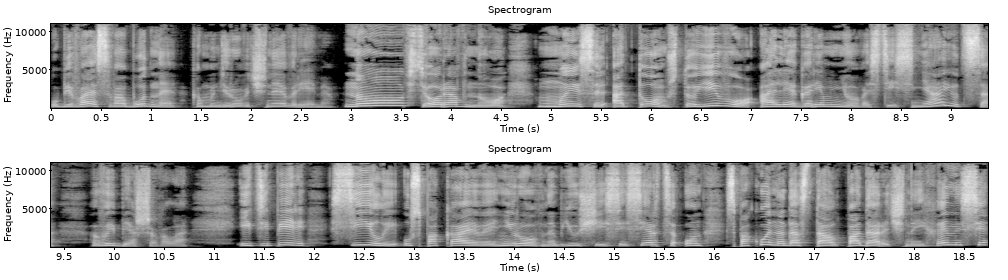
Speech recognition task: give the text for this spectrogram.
убивая свободное командировочное время. Но все равно мысль о том, что его, Олега Ремнева, стесняются, выбешивала. И теперь, силой успокаивая неровно бьющееся сердце, он спокойно достал подарочный Хеннесси,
